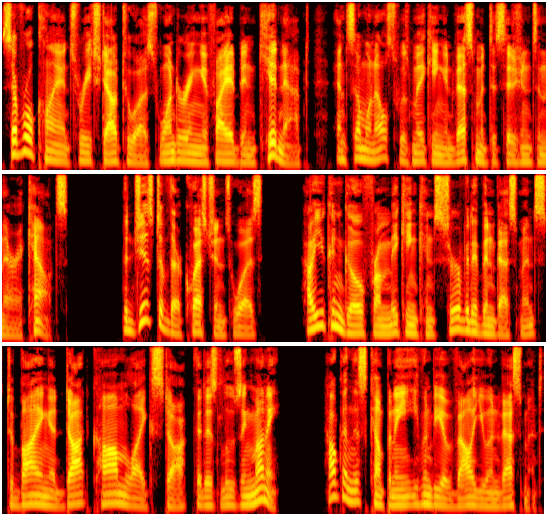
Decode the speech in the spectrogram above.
Several clients reached out to us wondering if I had been kidnapped and someone else was making investment decisions in their accounts. The gist of their questions was how you can go from making conservative investments to buying a dot com like stock that is losing money. How can this company even be a value investment?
